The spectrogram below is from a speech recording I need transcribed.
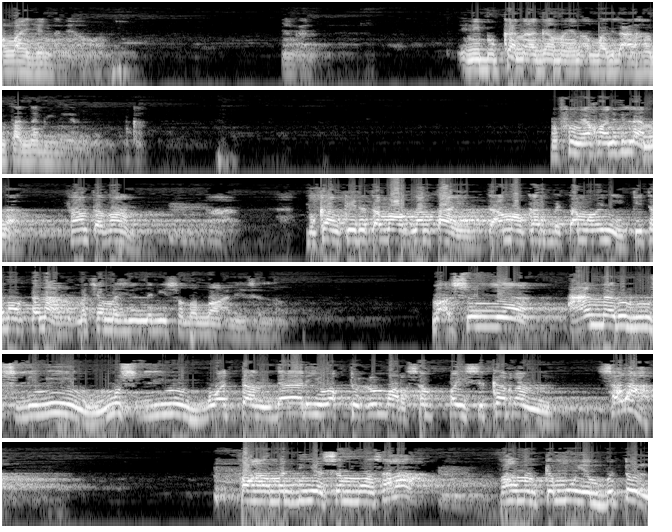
Allah jangan ya Allah jangan ini bukan agama yang Allah Jalla hantar Nabi ini. Bukan. Mufhum ya akhwan fillah? La. Faham tak faham? Bukan kita tak mau lantai, tak mau karpet, tak mau ini. Kita mau tanah macam Masjid Nabi sallallahu alaihi wasallam. Maksudnya amalul muslimin, muslimin buatan dari waktu Umar sampai sekarang salah. Fahaman dia semua salah fahaman kamu yang betul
